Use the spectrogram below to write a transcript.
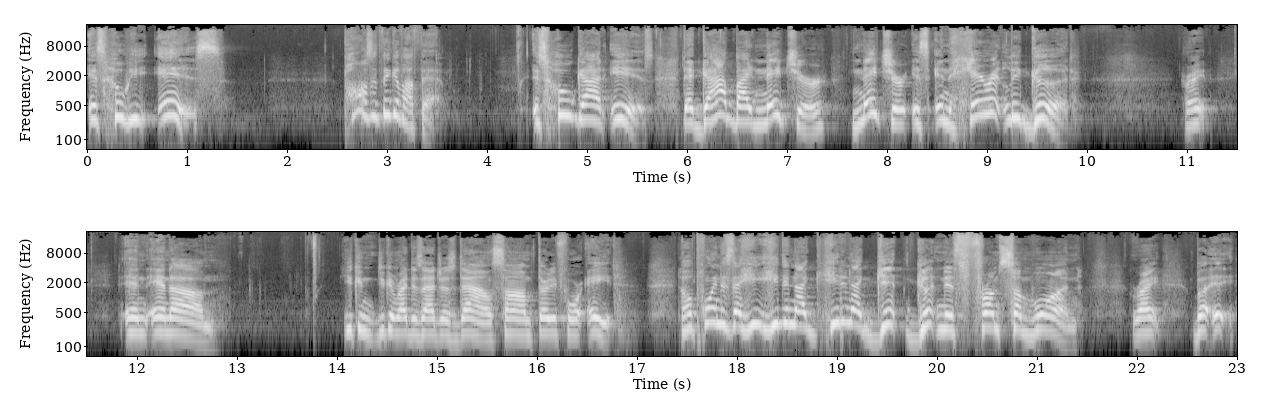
it's who He is. Pause and think about that. It's who God is. That God by nature, nature is inherently good. Right? And and um, you can you can write this address down, Psalm 34, 8. The whole point is that he, he did not he did not get goodness from someone, right? But it,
